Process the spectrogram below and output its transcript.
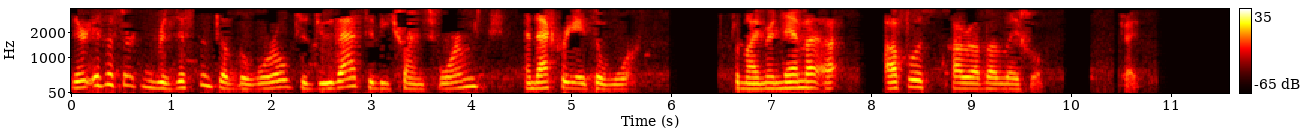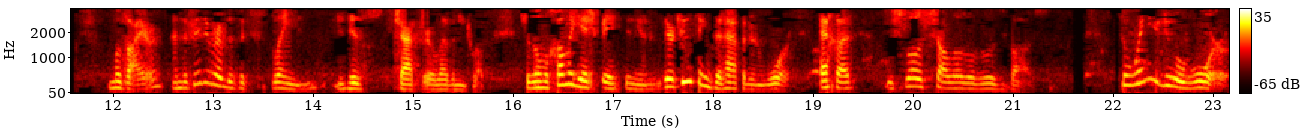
There is a certain resistance of the world to do that, to be transformed, and that creates a war. Uh, Afus Okay. Mavire, and the Frierdiker Rebbe is explaining in his chapter 11 and 12. There are two things that happen in war. Echad, so when you do a war,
